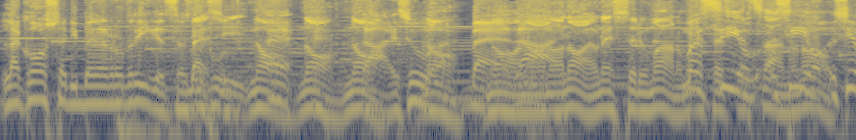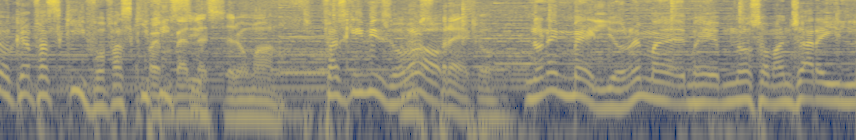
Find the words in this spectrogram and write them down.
la coscia di Belen Rodriguez? Beh sì, no, Eh, no, eh, no. Dai, su, no, eh, beh, no, dai. no, no, no, è un essere umano, ma, Ma sì, oh, sì, no? oh, sì, oh, fa schifo, fa Poi è un schifissimo. bell'essere umano. Fa schifissimo, Uno però spreco. non è meglio, non è ma- non so, mangiare il,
